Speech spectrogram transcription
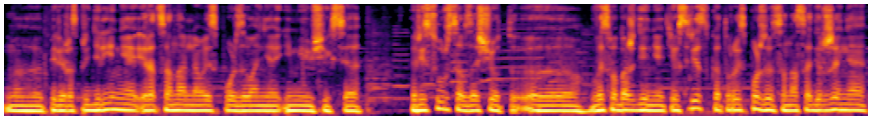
э, перераспределения и рационального использования имеющихся ресурсов за счет э, высвобождения тех средств, которые используются на содержание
